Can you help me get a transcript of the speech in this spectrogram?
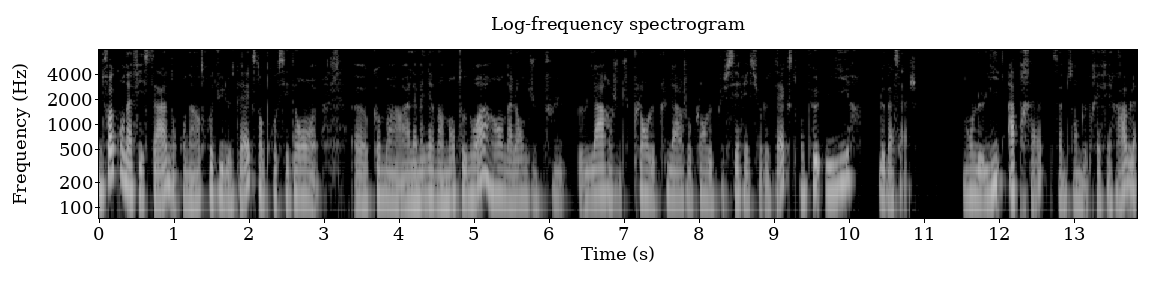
Une fois qu'on a fait ça, donc on a introduit le texte en procédant euh, comme à, la manière d'un entonnoir, hein, en allant du plus large, du plan le plus large au plan le plus serré sur le texte, on peut lire le passage. On le lit après, ça me semble préférable,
